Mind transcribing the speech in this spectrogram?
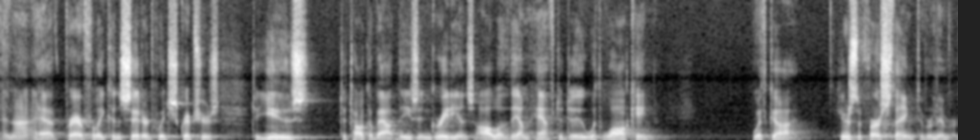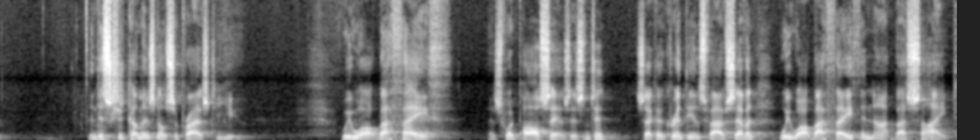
and I have prayerfully considered which scriptures to use to talk about these ingredients. All of them have to do with walking with God. Here's the first thing to remember, and this should come as no surprise to you. We walk by faith. That's what Paul says, isn't it? 2 Corinthians 5 7. We walk by faith and not by sight.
